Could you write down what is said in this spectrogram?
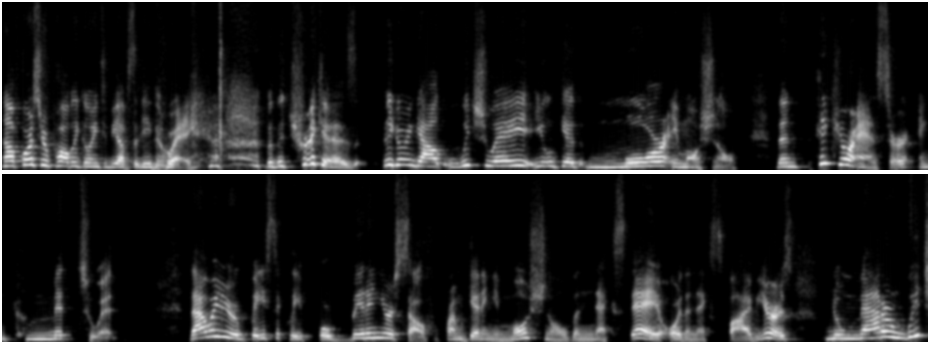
Now, of course, you're probably going to be upset either way. but the trick is figuring out which way you'll get more emotional. Then pick your answer and commit to it. That way, you're basically forbidding yourself from getting emotional the next day or the next five years, no matter which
